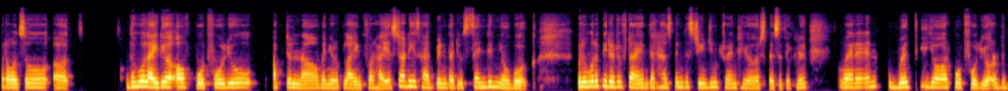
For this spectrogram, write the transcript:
but also uh, the whole idea of portfolio up till now when you're applying for higher studies had been that you send in your work. But over a period of time there has been this changing trend here specifically wherein with your portfolio or with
